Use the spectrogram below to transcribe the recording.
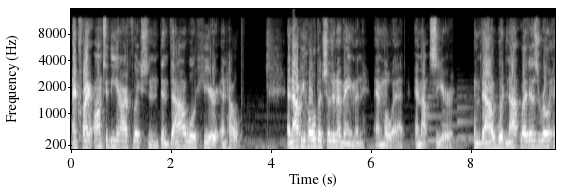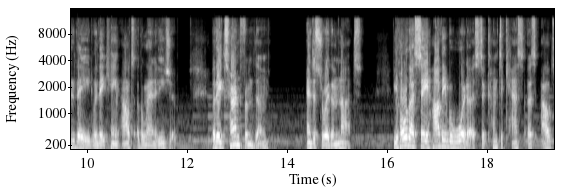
and cry unto thee in our affliction, then thou wilt hear and help. And now behold the children of Ammon and Moab and Mount Seir, whom thou would not let Israel invade when they came out of the land of Egypt. But they turned from them and destroyed them not. Behold, I say how they reward us to come to cast us out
